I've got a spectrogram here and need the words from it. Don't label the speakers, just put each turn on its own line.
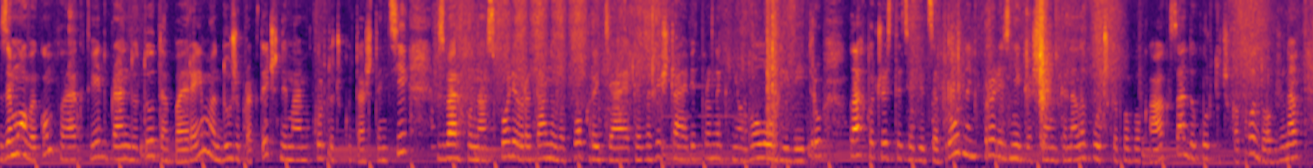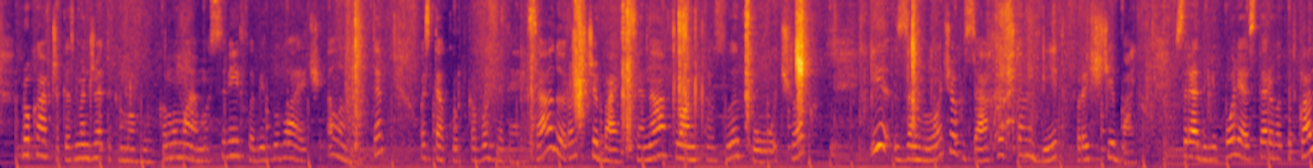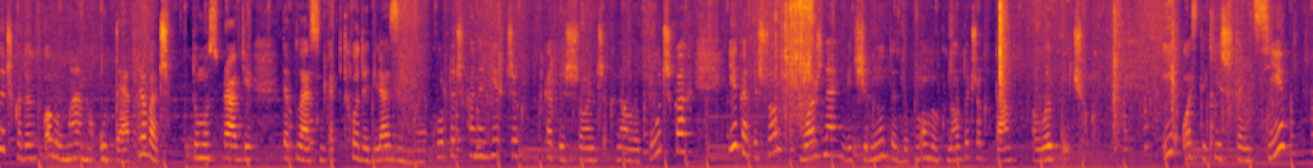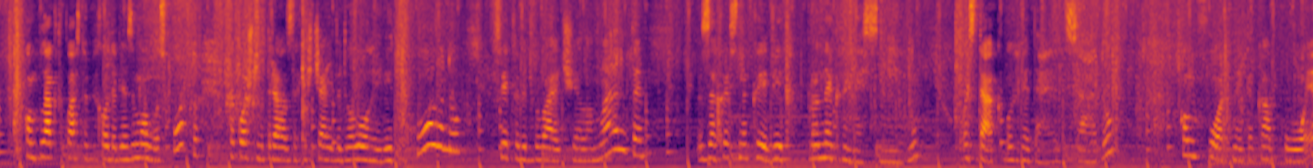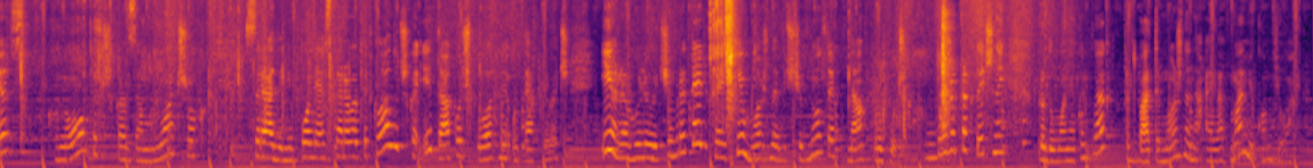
Зимовий комплект від бренду by Rayma дуже практичний. Маємо курточку та штанці. Зверху у нас поліуретанове покриття, яке захищає від проникнення вологи вітру, легко чиститься від забруднень, прорізні кишеньки на липучки по боках, ззаду курточка подовжена, рукавчики з манжетиками гулками. Маємо світло відбиваючі елементи. Ось так куртка виглядає ззаду, розщибається на планку з липучок і замочок захистом від прищібань. Всередині поліестерова підкладочка, додатково маємо утеплювач, тому справді теплесенька підходить для зими. Курточка набірчик, капюшончик на липучках, і капюшон можна відщібнути з допомогою кнопочок та липучок. І ось такі штанці. Комплект класно підходить для зимового спорту. Також матеріал захищає від вологи від холоду, світловідбиваючі елементи, захисники від проникнення снігу. Ось так виглядають ззаду. Комфортний така пояс, кнопочка, замочок. Всередині поліестерова підкладочка і також плотний утеплювач. І регулюючі бретельки, які можна відщібнути на липучках. Дуже практичний, продуманий комплект. Придбати можна на ilovemami.com.ua.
